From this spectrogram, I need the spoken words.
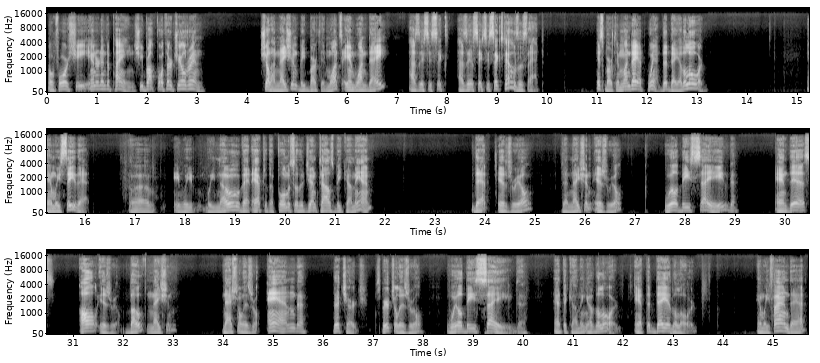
Before she entered into pain, she brought forth her children. Shall a nation be birthed in once in one day? Isaiah 66, Isaiah 66 tells us that. It's birthed in one day at when? The day of the Lord. And we see that. Uh, we, we know that after the fullness of the Gentiles be come in, that Israel, the nation Israel, will be saved, and this, all Israel, both nation, national Israel, and the church, spiritual Israel, will be saved at the coming of the Lord, at the day of the Lord. And we find that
